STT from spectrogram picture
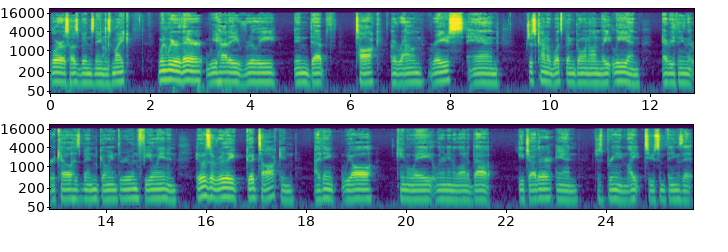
Laura's husband's name is Mike. When we were there, we had a really in depth talk around race and just kind of what's been going on lately and everything that Raquel has been going through and feeling. And it was a really good talk. And I think we all came away learning a lot about each other and just bringing light to some things that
